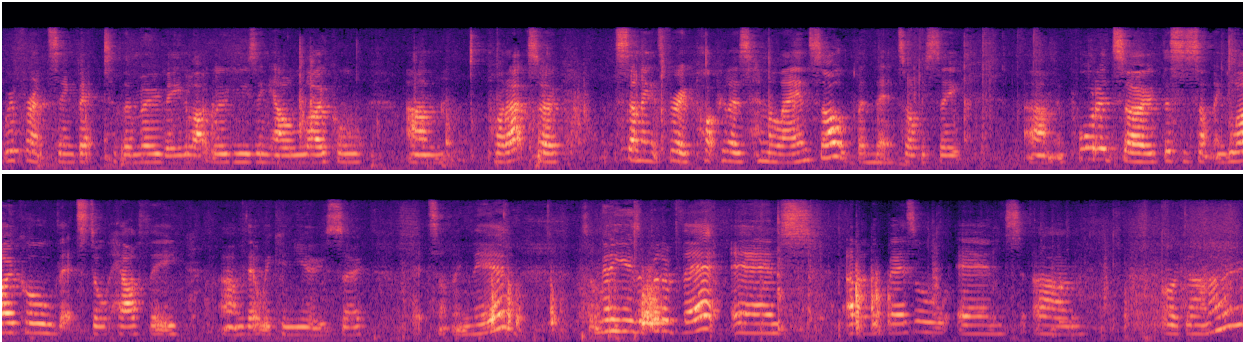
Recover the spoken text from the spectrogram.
referencing back to the movie. Like we're using our local um, product. So something that's very popular is Himalayan salt, but that's obviously um, imported. So this is something local that's still healthy um, that we can use. So that's something there. So I'm going to use a bit of that and uh, the basil and um, oregano.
